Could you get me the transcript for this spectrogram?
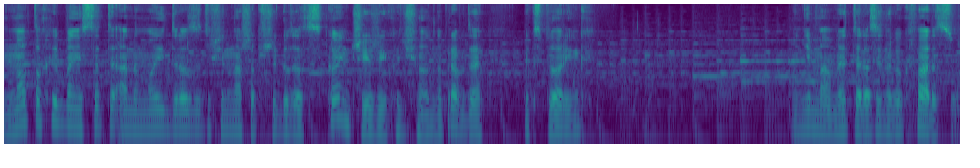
No to chyba niestety, ale moi drodzy, tu się nasza przygoda skończy, jeżeli chodzi o naprawdę exploring. Nie mamy teraz jednego kwarcu.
